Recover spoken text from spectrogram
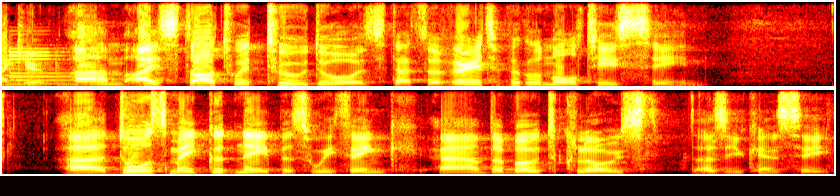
Thank you. Um, I start with two doors. That's a very typical Maltese scene. Uh, doors make good neighbors, we think. Uh, they're both closed, as you can see.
